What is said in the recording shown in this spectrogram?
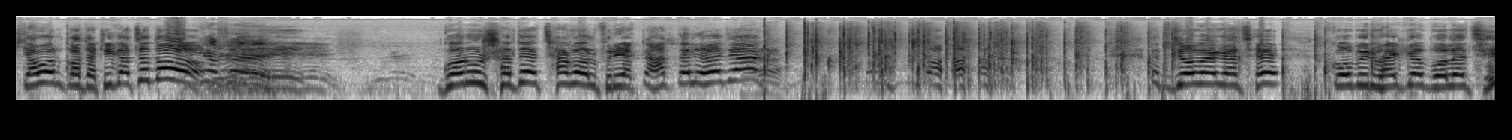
কেমন কথা ঠিক আছে তো? গরুর সাথে ছাগল ফ্রি একটা হাততালি হয়ে যাক। জমে গেছে। কবির ভাইকে বলেছি,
